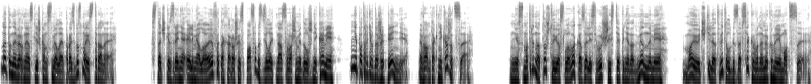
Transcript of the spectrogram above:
Но это, наверное, слишком смелая просьба с моей стороны. С точки зрения Эльми Алоев, это хороший способ сделать нас вашими должниками, не потратив даже пенни. Вам так не кажется? Несмотря на то, что её слова казались в высшей степени надменными, мой учитель ответил безо всякого намека на эмоции.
